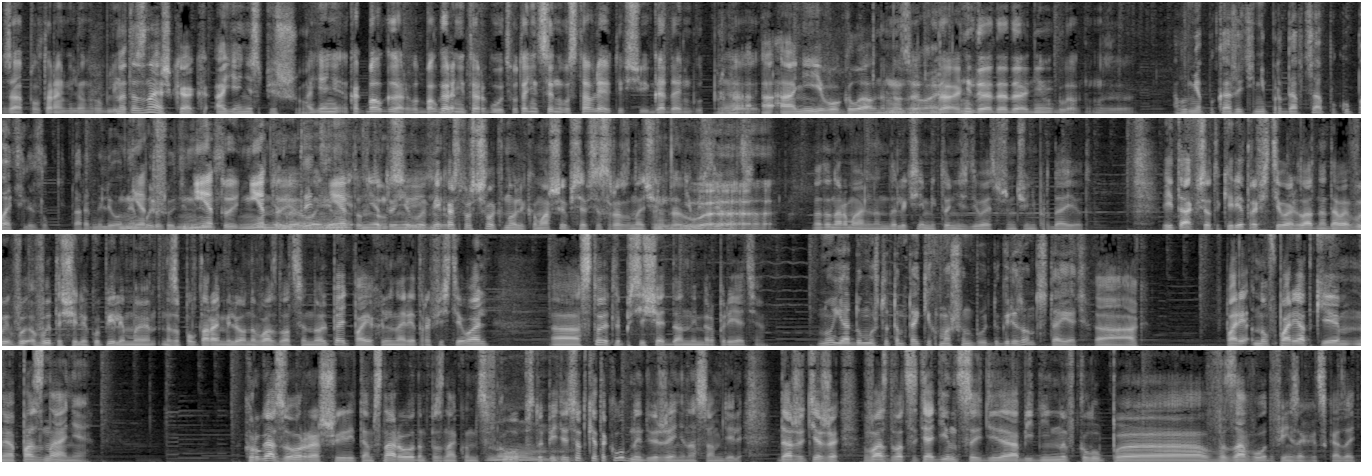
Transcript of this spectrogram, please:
За полтора миллиона рублей. Ну, это знаешь как, а я не спешу. А я не, как болгары. Вот болгары Да. не торгуются. Вот они цены выставляют, и все, и годами будут Да, продавать. а, а они его главным ну да, называют. да, они, да, да, да, они его главным называют. А вы мне покажите не продавца, а покупателя за полтора миллиона. Нету, больше нету, нету, Ну, его, его нету, в не- том нету всё и него. Мне кажется, просто человек ноликом ошибся, а все сразу начали Да, не издеваться. Ну, это нормально. Над Алексеем никто не издевается, потому что ничего не продает. Итак, все-таки ретро-фестиваль. Ладно, давай, вы, вы- вытащили, купили мы за полтора миллиона ВАЗ-2105, поехали на ретро-фестиваль. А, стоит ли посещать данные мероприятия? Ну, я думаю, что там таких машин будет до горизонта стоять. Так. В поря- Ну, в порядке э, познания. Кругозор расширить, там, с народом познакомиться, в Ну, клуб вступить. И все-таки это клубные движения, на самом деле. Даже те же ВАЗ-21 где объединены в клуб э, вазоводов, я не знаю, как это сказать.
